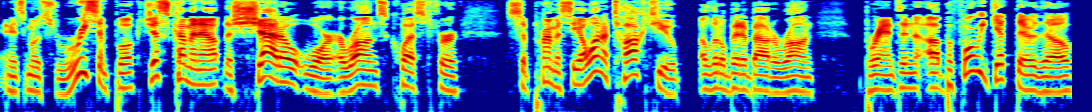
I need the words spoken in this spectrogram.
And his most recent book, just coming out, The Shadow War Iran's Quest for Supremacy. I want to talk to you a little bit about Iran, Brandon. Uh, before we get there, though,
